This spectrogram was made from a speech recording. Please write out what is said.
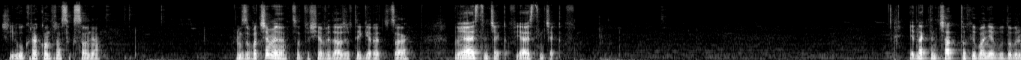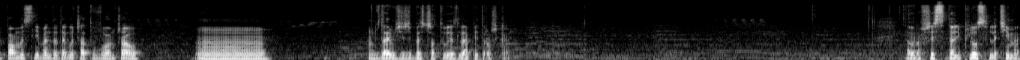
czyli Ukra kontra Saksonia. Zobaczymy, co tu się wydarzy w tej giereczce. No ja jestem ciekaw, ja jestem ciekaw. Jednak ten czat to chyba nie był dobry pomysł. Nie będę tego czatu włączał. Yy... Wydaje mi się, że bez czatu jest lepiej troszkę. Dobra, wszyscy dali plus, lecimy.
